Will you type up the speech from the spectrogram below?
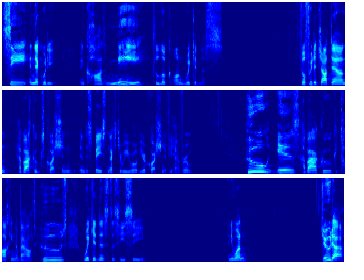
see iniquity and cause me to look on wickedness? Feel free to jot down Habakkuk's question in the space next to where you wrote your question if you have room. Who is Habakkuk talking about? Whose wickedness does he see? Anyone? Judah.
